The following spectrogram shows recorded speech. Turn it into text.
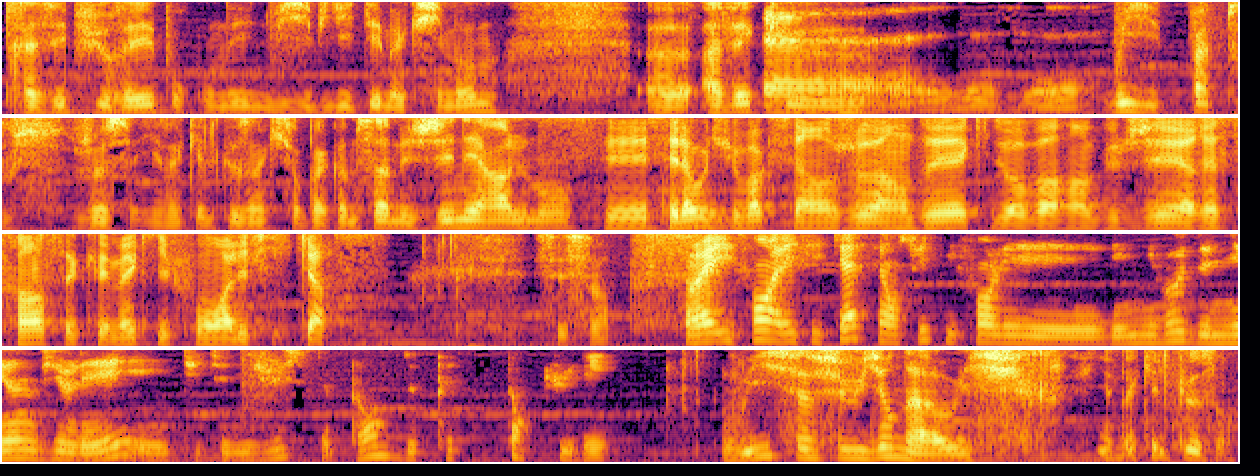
très épuré pour qu'on ait une visibilité maximum. Euh, avec, euh, Euh, oui, pas tous, je sais, il y en a quelques-uns qui sont pas comme ça, mais généralement, C'est c'est là où tu vois que c'est un jeu indé qui doit avoir un budget restreint, c'est que les mecs ils font à l'efficace. c'est ça. Ouais, ils font à l'efficace et ensuite ils font les, les niveaux de néon violet et tu te dis juste bande de petits enculés. Oui, ça, il y en a, oui, il y en a quelques-uns.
